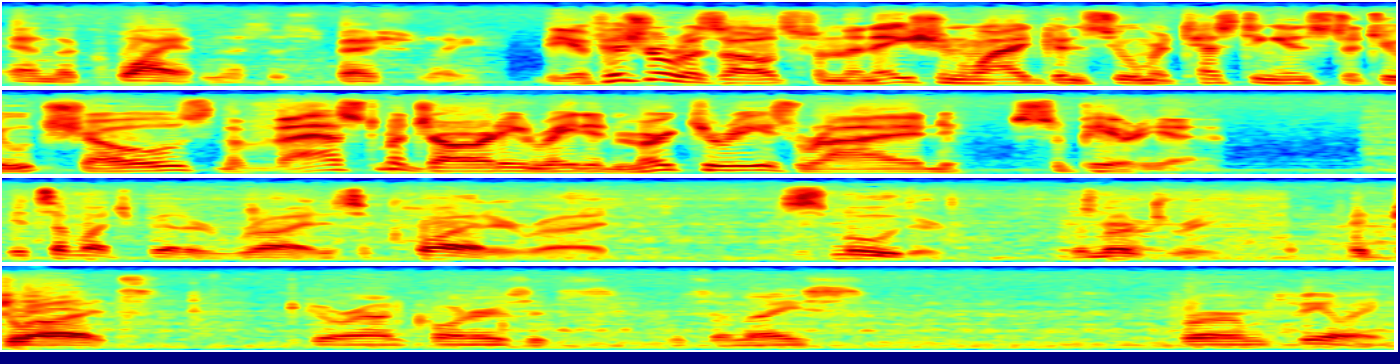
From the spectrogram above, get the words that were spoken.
and the quietness especially. The official results from the Nationwide Consumer Testing Institute shows the vast majority rated Mercury's ride superior. It's a much better ride. It's a quieter ride, smoother. The Mercury. It glides. You go around corners. It's it's a nice, firm feeling.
